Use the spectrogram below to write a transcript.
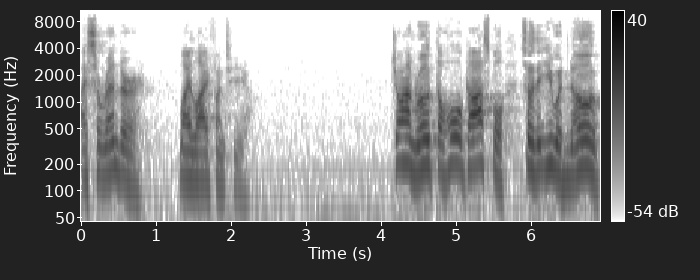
I surrender my life unto you. John wrote the whole gospel so that you would know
